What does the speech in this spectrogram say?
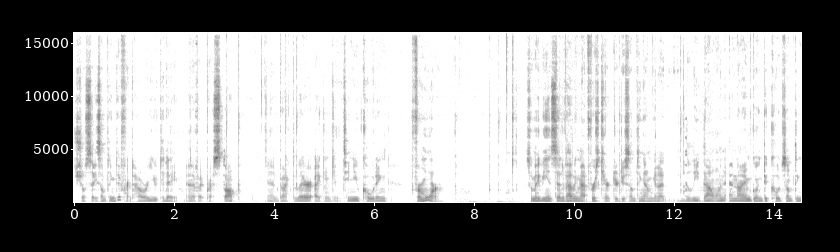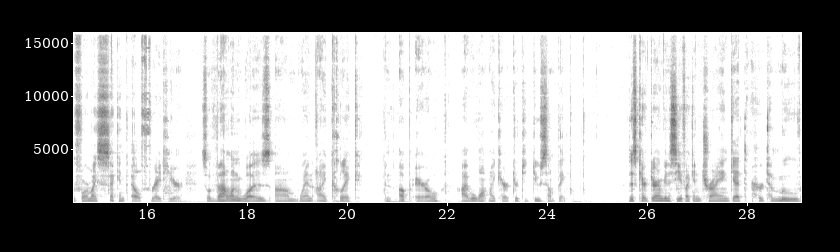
she'll say something different. How are you today? And if I press stop and back to there, I can continue coding for more. So maybe instead of having that first character do something, I'm going to delete that one and I'm going to code something for my second elf right here. So that one was um, when I click an up arrow, I will want my character to do something. This character, I'm going to see if I can try and get her to move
